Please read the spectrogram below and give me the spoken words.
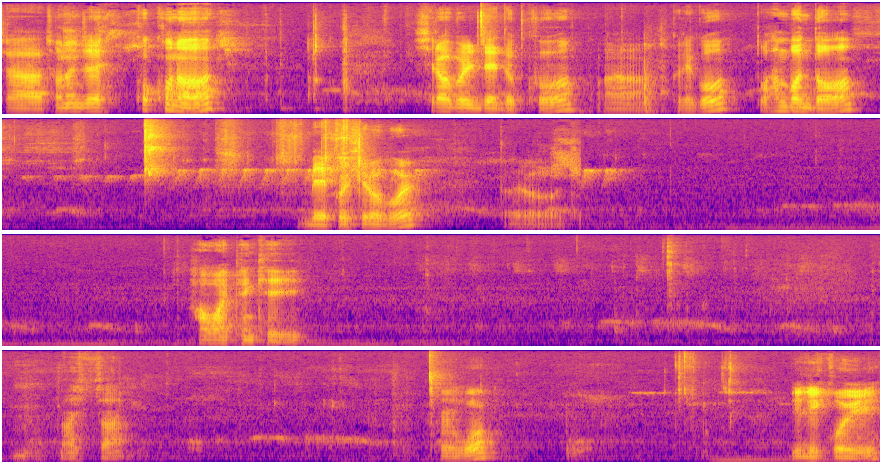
자 저는 이제 코코넛 시럽을 이제 넣고 어, 그리고 또 한 번 더 메이플 시럽을 또 이렇게. 하와이 팬케이크. 음, 맛있다. 그리고 릴리코이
